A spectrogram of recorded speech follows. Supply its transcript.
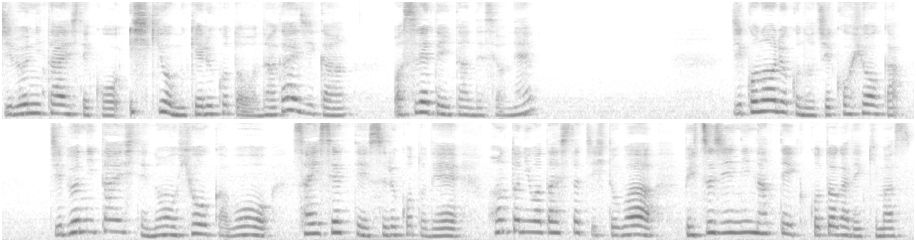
自分に対してこう意識を向けることを長い時間忘れていたんですよね。自己能力の自己評価自分に対しての評価を再設定することで本当に私たち人は別人になっていくことができます。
